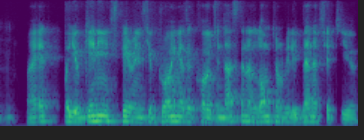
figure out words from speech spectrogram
Mm-hmm. Right. But you're gaining experience, you're growing as a coach, and that's going to long term really benefit you.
